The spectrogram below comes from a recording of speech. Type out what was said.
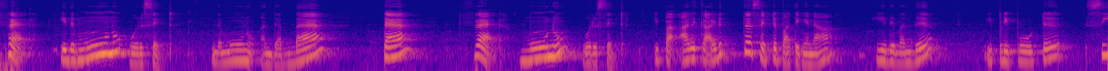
ஃப இது மூணும் ஒரு செட். இந்த மூணும் அந்த ப த ஃப மூணும் ஒரு செட். இப்போ அதுக்கு அடுத்த செட்டு பார்த்திங்கன்னா இது வந்து இப்படி போட்டு சி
